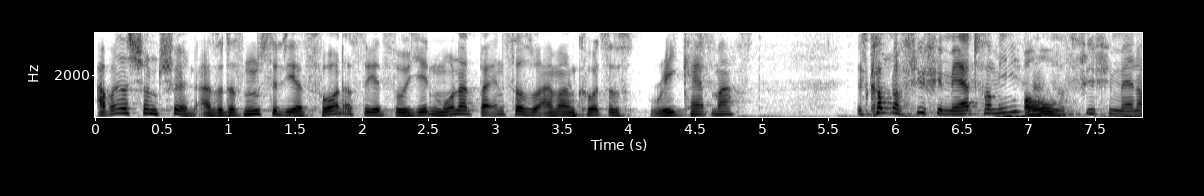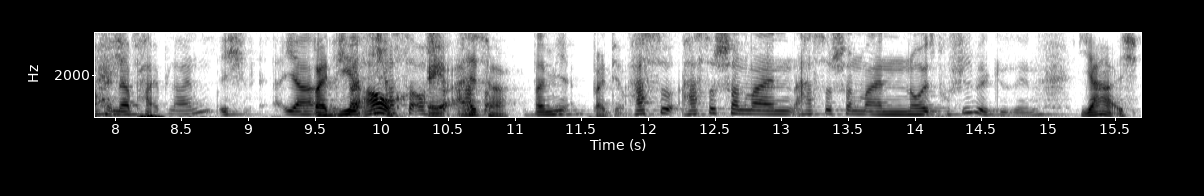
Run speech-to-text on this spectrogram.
Aber das ist schon schön. Also, das nimmst du dir jetzt vor, dass du jetzt so jeden Monat bei Insta so einmal ein kurzes Recap machst. Es kommt noch viel, viel mehr, Tommy. Oh. Es ist viel, viel mehr noch in der Pipeline. Ich, ja, Bei dir nicht, auch? Hast du auch Ey, schon, Alter. Du, bei mir. Bei dir. Hast du, hast du schon mein, hast du schon mein neues Profilbild gesehen? Ja, ich,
